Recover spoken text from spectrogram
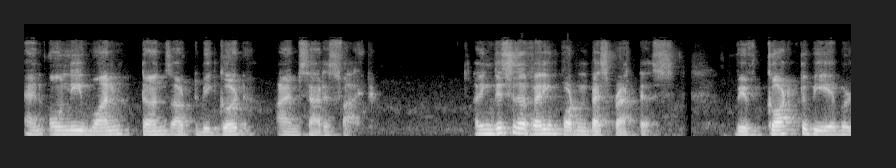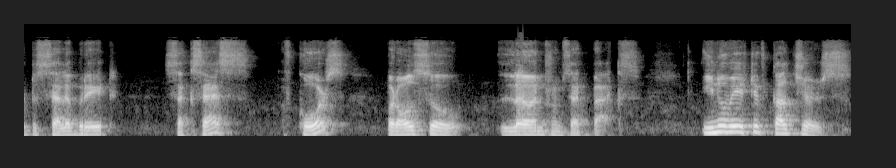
and only one turns out to be good, I am satisfied. I think this is a very important best practice. We've got to be able to celebrate success, of course, but also learn from setbacks innovative cultures,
